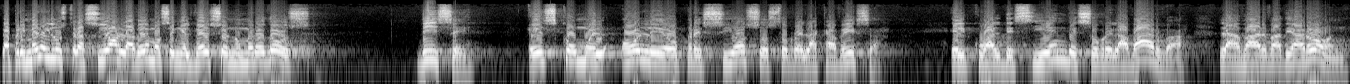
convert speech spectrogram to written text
La primera ilustración la vemos en el verso número 2. Dice, es como el óleo precioso sobre la cabeza, el cual desciende sobre la barba, la barba de Aarón,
